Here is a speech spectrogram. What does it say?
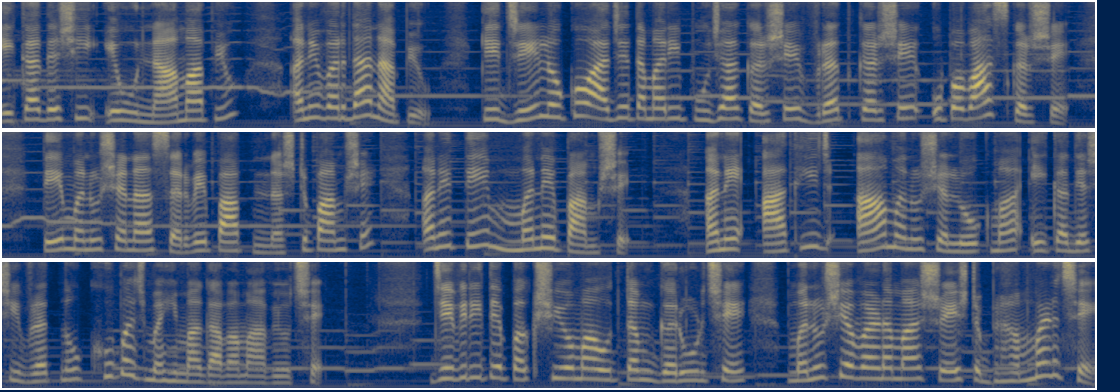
એકાદશી એવું નામ આપ્યું અને વરદાન આપ્યું કે જે લોકો આજે તમારી પૂજા કરશે, વ્રત કરશે, ઉપવાસ કરશે, તે મનુષ્યના સર્વે પાપ નષ્ટ પામશે અને તે મને પામશે. અને આથી જ આ મનુષ્ય લોકમાં એકાદશી વ્રતનો ખૂબ જ મહિમા ગાવામાં આવ્યો છે. જેવી રીતે પક્ષીઓમાં ઉત્તમ ગરુડ છે, મનુષ્ય વર્ણમાં શ્રેષ્ઠ બ્રાહ્મણ છે,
